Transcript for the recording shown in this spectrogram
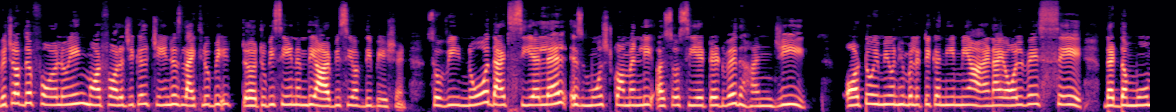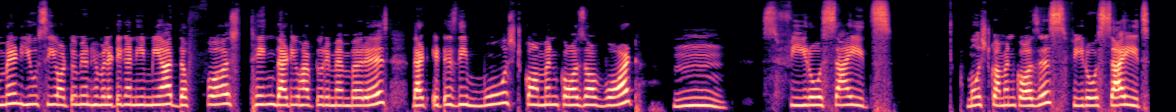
Which of the following morphological change is likely to be, uh, to be seen in the RBC of the patient? So we know that CLL is most commonly associated with Hanji, autoimmune hemolytic anemia and i always say that the moment you see autoimmune hemolytic anemia the first thing that you have to remember is that it is the most common cause of what hmm spherocytes most common causes spherocytes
